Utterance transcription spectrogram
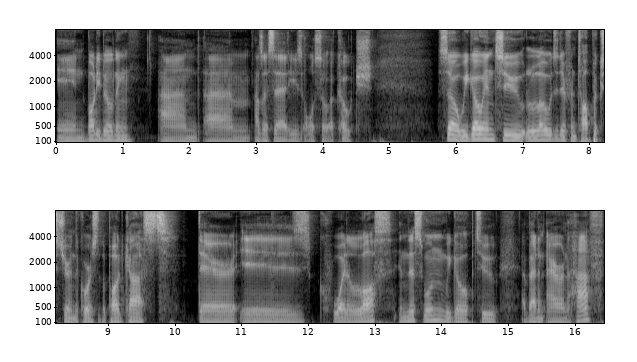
in bodybuilding, and um, as I said, he's also a coach. So we go into loads of different topics during the course of the podcast. There is quite a lot in this one. We go up to about an hour and a half.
